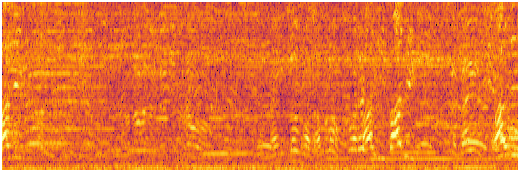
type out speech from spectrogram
बाजी बाजी बाजी बाजी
